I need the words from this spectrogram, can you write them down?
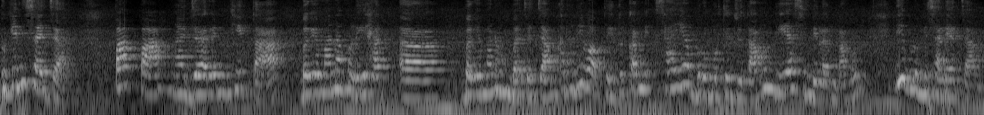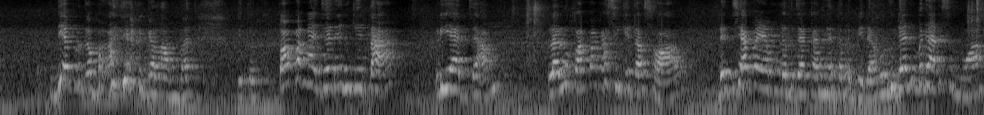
begini saja, Papa ngajarin kita bagaimana melihat uh, bagaimana membaca jam. Karena dia waktu itu kami saya berumur 7 tahun dia 9 tahun dia belum bisa lihat jam. Dia perkembangannya agak lambat gitu. Papa ngajarin kita lihat jam lalu Papa kasih kita soal dan siapa yang mengerjakannya terlebih dahulu dan benar semua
